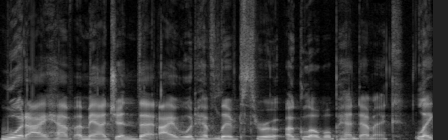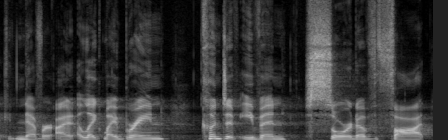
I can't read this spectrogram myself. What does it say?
would I have imagined that I would have lived through a global pandemic. Like never. I like my brain couldn't have even sort of thought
